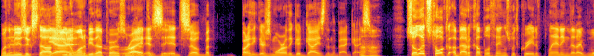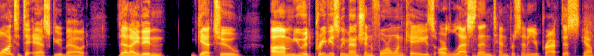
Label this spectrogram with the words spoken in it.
When the music stops, yeah, you don't want to be that person. right. It's it's so, but but I think there's more of the good guys than the bad guys. Uh-huh. So let's talk about a couple of things with creative planning that I wanted to ask you about that I didn't get to. Um, you had previously mentioned 401ks are less than 10% of your practice. Yeah.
